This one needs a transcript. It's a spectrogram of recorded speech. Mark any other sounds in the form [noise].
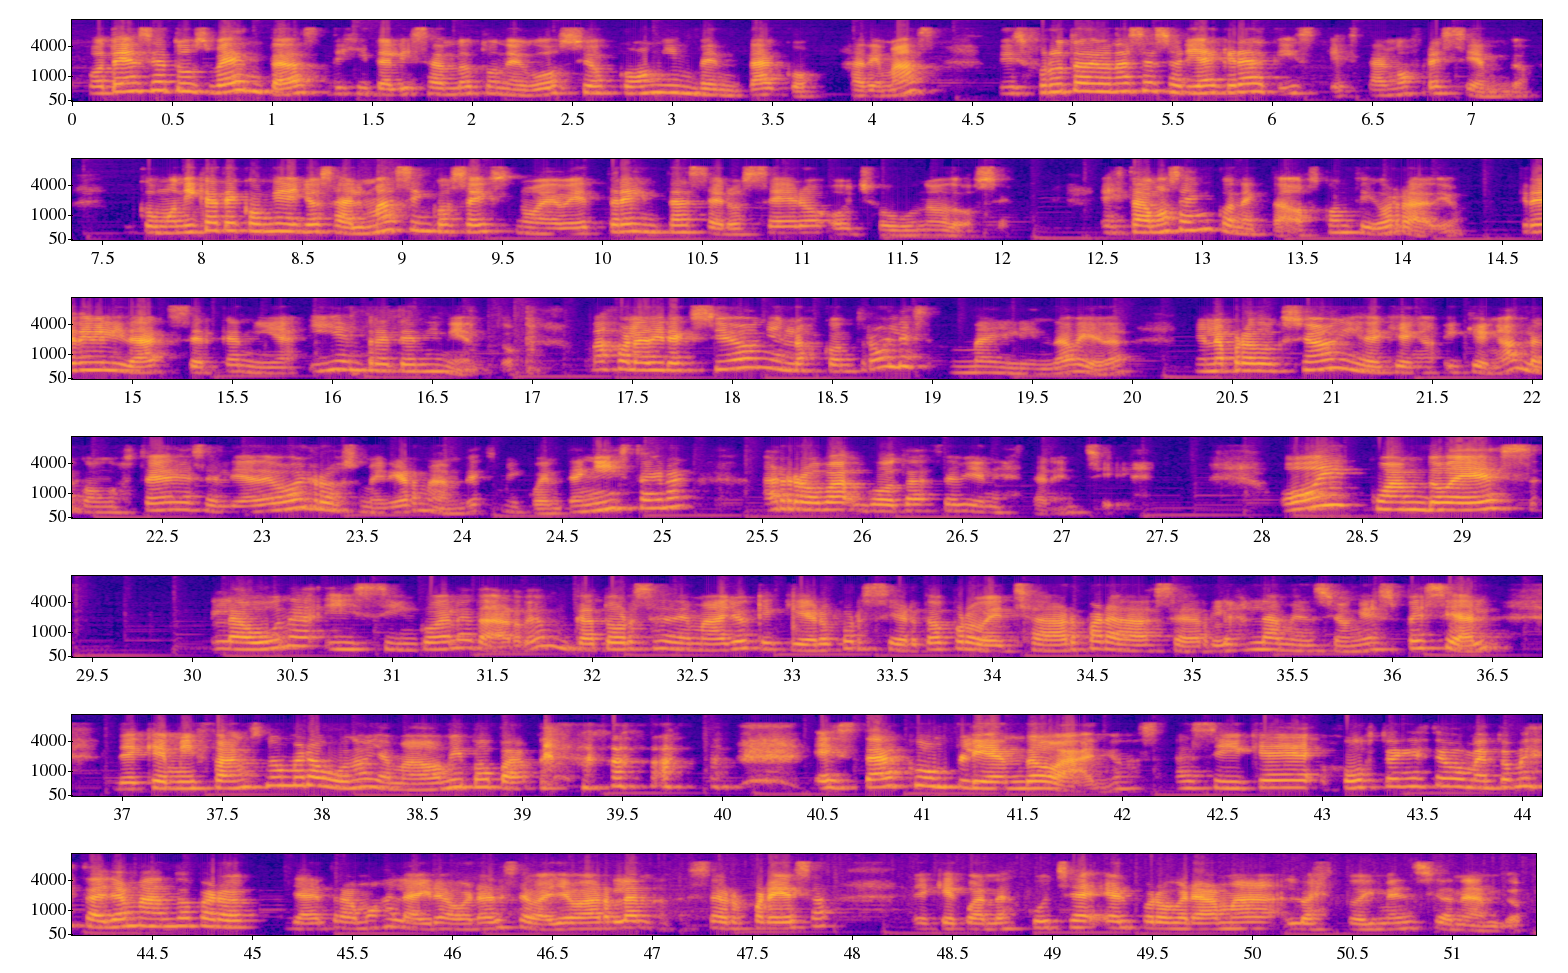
Potencia tus ventas digitalizando tu negocio con Inventaco. Además, disfruta de una asesoría gratis que están ofreciendo. Comunícate con ellos al más 569 30 8112. Estamos en Conectados Contigo Radio credibilidad, cercanía y entretenimiento. Bajo la dirección y en los controles, Maylinda Veda. En la producción y de quien, y quien habla con ustedes el día de hoy, Rosemary Hernández. Mi cuenta en Instagram, arroba gotas de bienestar en Chile. Hoy, cuando es la 1 y 5 de la tarde, un 14 de mayo, que quiero, por cierto, aprovechar para hacerles la mención especial de que mi fans número uno, llamado mi papá, [laughs] está cumpliendo años. Así que justo en este momento me está llamando, pero ya entramos al aire, ahora se va a llevar la sorpresa de que cuando escuche el programa lo estoy mencionando.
